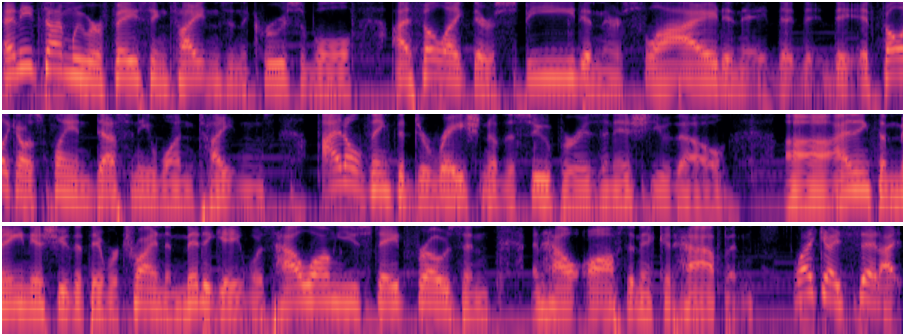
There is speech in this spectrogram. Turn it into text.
anytime we were facing Titans in the Crucible, I felt like their speed and their slide, and they, they, they, it felt like I was playing Destiny 1 Titans. I don't think the duration of the super is an issue, though. Uh, I think the main issue that they were trying to mitigate was how long you stayed frozen and how often it could happen. Like I said, I,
